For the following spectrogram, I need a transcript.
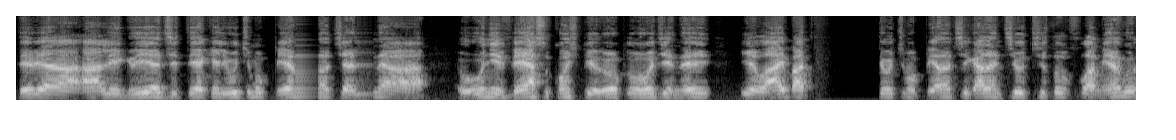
teve a, a alegria de ter aquele último pênalti ali, né? O universo conspirou para o Rodinei ir lá e bater o último pênalti e garantir o título do Flamengo.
